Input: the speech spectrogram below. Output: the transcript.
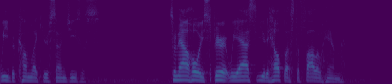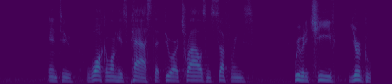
we become like your son, Jesus. So now, Holy Spirit, we ask you to help us to follow him and to walk along his path, that through our trials and sufferings, we would achieve your glory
